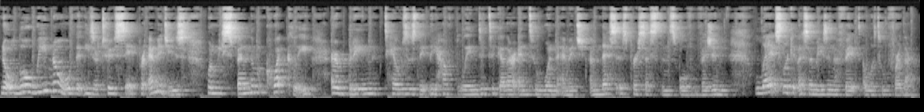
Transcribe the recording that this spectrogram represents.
Now, although we know that these are two separate images, when we spin them quickly, our brain tells us that they have blended together into one image, and this is persistence of vision. Let's look at this amazing effect a little further.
